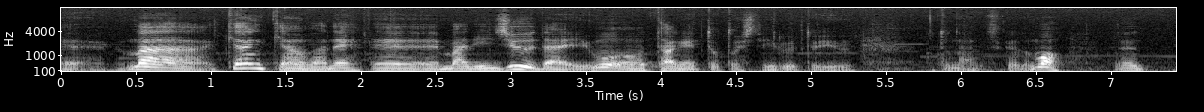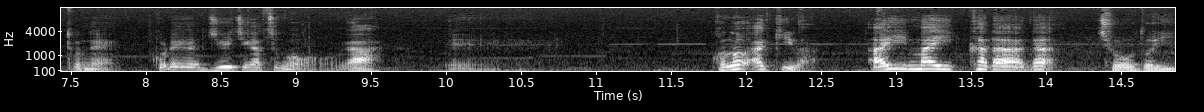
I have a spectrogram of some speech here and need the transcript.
えー、まあキャンキャンはね、えー、まあ、20代をターゲットとしているということなんですけどもえっとねこれが11月号が、えー、この秋は曖昧カラーがちょうどいい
